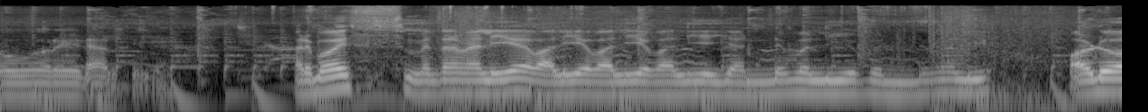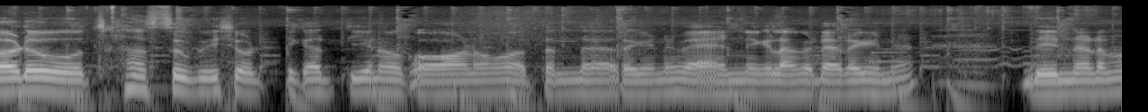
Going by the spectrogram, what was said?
ඕ රේඩර් තිය හරි බොයිස් මෙතන වැලිය වලිය වලිය වලිය යන්න වලිය පන්න වලිය අඩු අඩු ඔත්තන සුපි ෂොට්ටිකක් තියෙන කෝනෝ අතන්ද අරගෙන වෑන්න එක ළඟට අරගෙන දෙන්නටම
